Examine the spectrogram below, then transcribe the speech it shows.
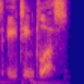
18 plus.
